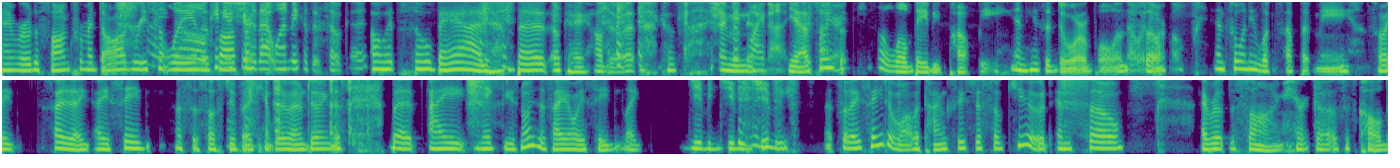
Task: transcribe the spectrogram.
I wrote a song for my dog recently, and it's Can you awesome. share that one because it's so good? Oh, it's so bad, but okay, I'll do it because I mean, why not? yeah. You're So he's a, he's a little baby puppy, and he's adorable, and so, so adorable. And so when he looks up at me, so I decided I, I say this is so stupid. I can't believe I'm doing this, but I make these noises. I always say like jibby jibby jibby. That's what I say to him all the time because he's just so cute. And so I wrote the song. Here it goes. It's called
